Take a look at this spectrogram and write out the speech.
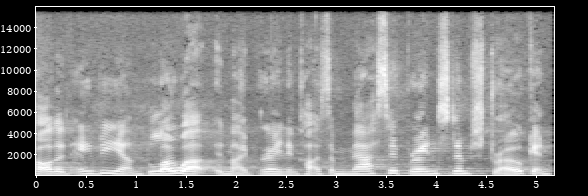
called an AVM blow up in my brain and cause a massive brainstem stroke. And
